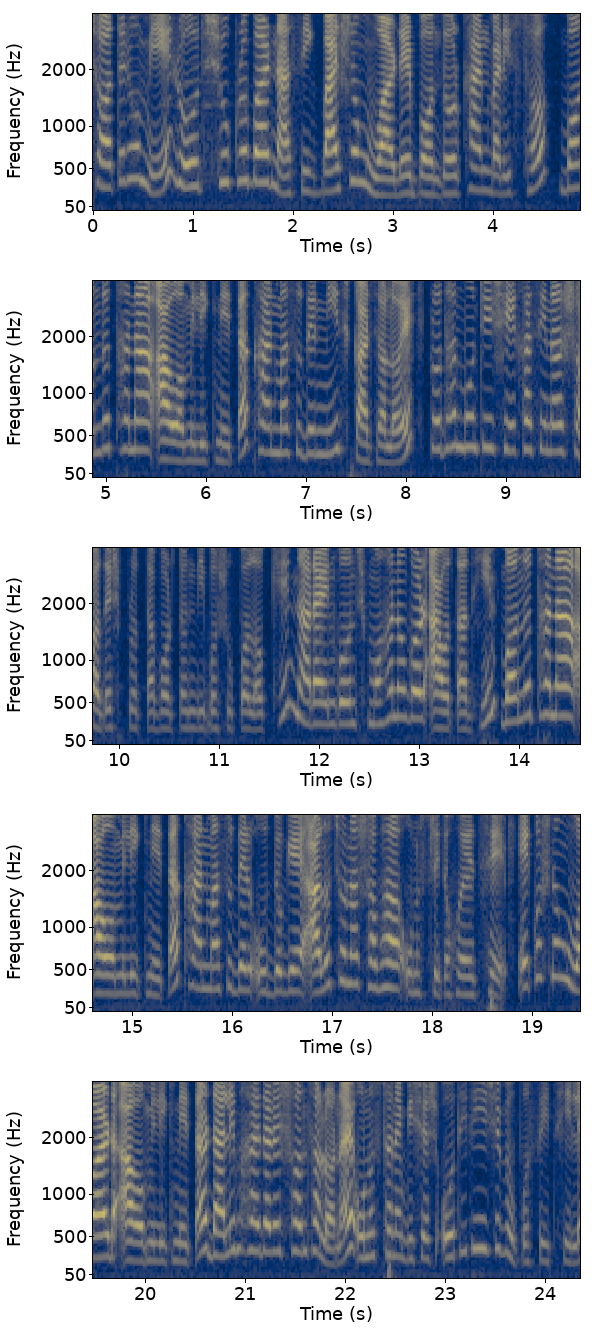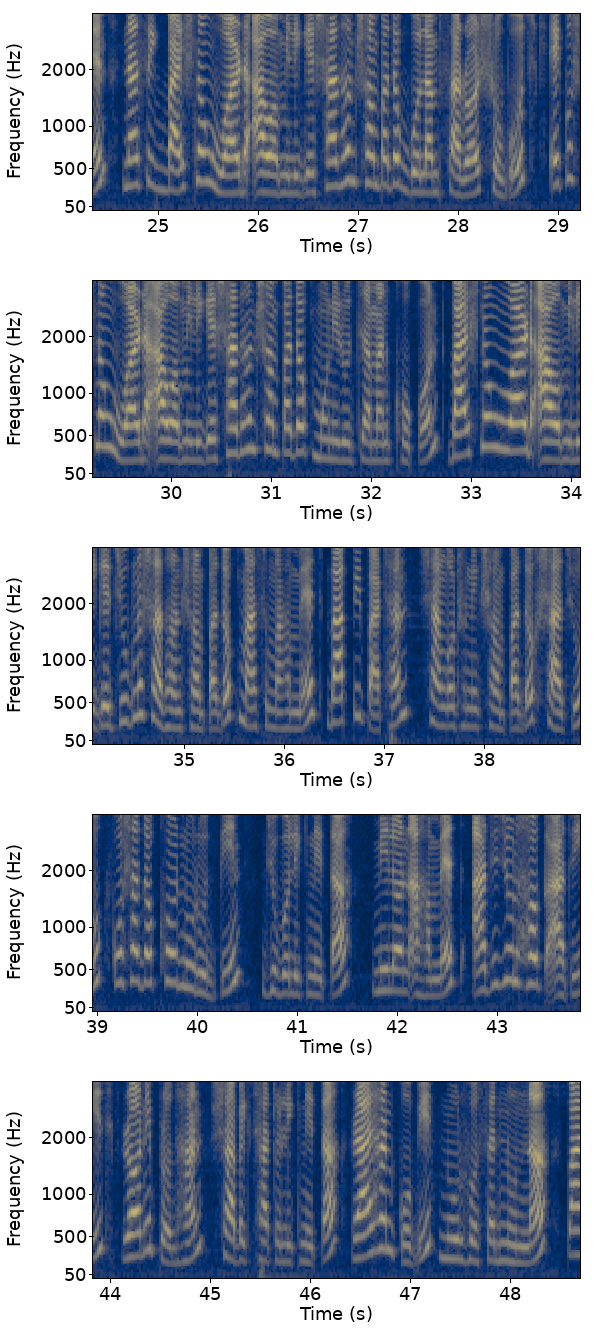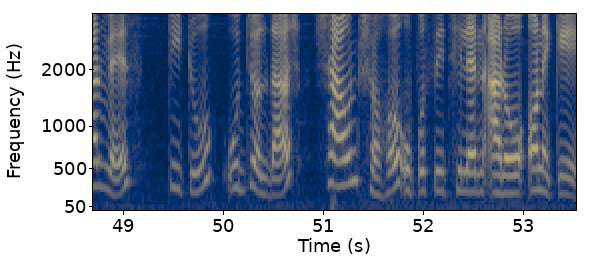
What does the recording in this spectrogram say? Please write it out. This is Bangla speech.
সতেরো মে রোজ শুক্রবার নাসিক বাইশ ওয়ার্ডের বন্দর খানবাড়িস্থ বন্দর থানা আওয়ামী লীগ নেতা খান মাসুদের নিজ কার্যালয়ে প্রধানমন্ত্রী শেখ হাসিনার স্বদেশ প্রত্যাবর্তন দিবস উপলক্ষে নারায়ণগঞ্জ মহানগর আওতাধীন বন্দর থানা আওয়ামী লীগ নেতা খান মাসুদের উদ্যোগে আলোচনা সভা অনুষ্ঠিত হয়েছে। একুশ নং ওয়ার্ড আওয়ামী লীগ নেতা ডালিম হায়দারের সঞ্চালনায় অনুষ্ঠানে বিশেষ অতিথি হিসেবে উপস্থিত ছিলেন নাসিক বাইশ নং ওয়ার্ড আওয়ামী লীগের সাধারণ সম্পাদক গোলাম সারোয়ার সবুজ, একুশ নং ওয়ার্ড আওয়ামী লীগের সাধারণ সম্পাদক মনিরুজ্জামান খোকন, বাইশ নং ওয়ার্ড আওয়ামী লীগের যুগ্ম সাধারণ সম্পাদক মাসুম আহমেদ, বাপ্পি পাঠান, সাংগঠনিক সম্পাদক সাজু, কোষাধ্যক্ষ নুরুদ্দিন, যুবলীগ নেতা মিলন আহমেদ, আজিজুল হক আজিজ, রনি প্রধান, সাবেক ছাত্রলীগ নেতা রায়হান কবির, নূর হোসেন নুন্না, পারভেজ টিটু, উজ্জ্বল দাস, শাওন সহ উপস্থিত ছিলেন আরও অনেকে।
